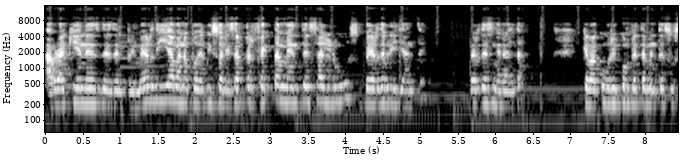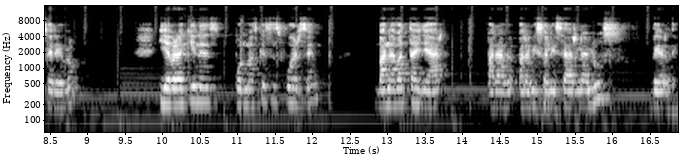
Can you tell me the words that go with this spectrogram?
Habrá quienes desde el primer día van a poder visualizar perfectamente esa luz verde brillante, verde esmeralda, que va a cubrir completamente su cerebro. Y habrá quienes, por más que se esfuercen, van a batallar para, visualizar la luz verde.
